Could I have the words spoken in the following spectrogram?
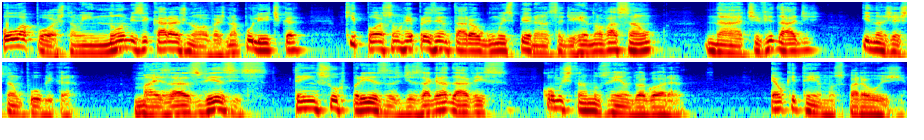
ou apostam em nomes e caras novas na política que possam representar alguma esperança de renovação na atividade e na gestão pública. Mas às vezes tem surpresas desagradáveis, como estamos vendo agora. É o que temos para hoje.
